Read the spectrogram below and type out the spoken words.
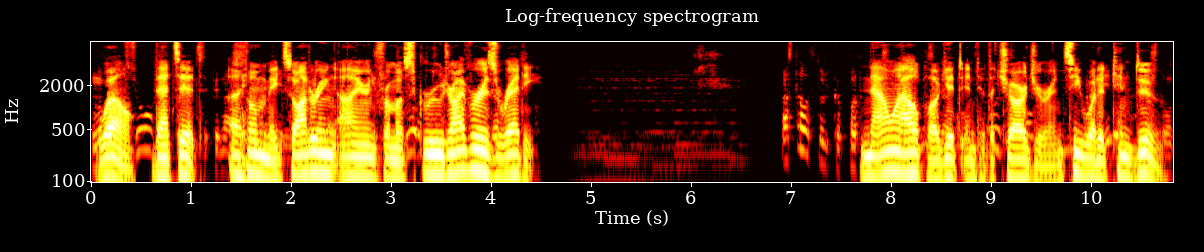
Well, that's it, a homemade soldering iron from a screwdriver is ready. Now I'll plug it into the charger and see what it can do.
